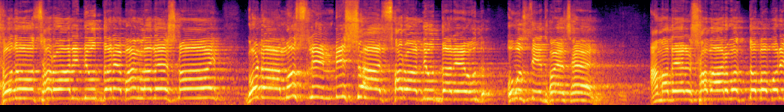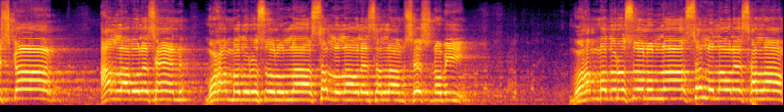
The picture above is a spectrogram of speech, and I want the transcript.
শুধু সরোয়ার্দি উদ্যানে বাংলাদেশ নয়, গোটা মুসলিম বিশ্ব সরোয়ার্দি উদ্যানে উদ- উপস্থিত হয়েছেন। আমাদের সবার বক্তব্য পরিষ্কার। বলেছেন মোহাম্মদ রসুল্লাহ সাল্লাহ সাল্লাম শেষ নবী। মোহাম্মদ রসুল্লাহ সাল্লাহ সাল্লাম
